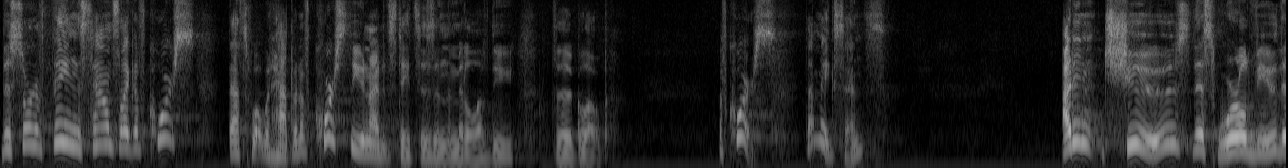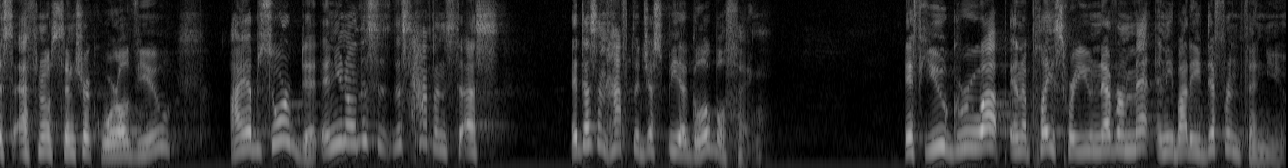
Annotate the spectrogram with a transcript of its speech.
This sort of thing sounds like, of course, that's what would happen. Of course, the United States is in the middle of the, the globe. Of course, that makes sense. I didn't choose this worldview, this ethnocentric worldview. I absorbed it. And you know, this, is, this happens to us It doesn't have to just be a global thing. If you grew up in a place where you never met anybody different than you,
